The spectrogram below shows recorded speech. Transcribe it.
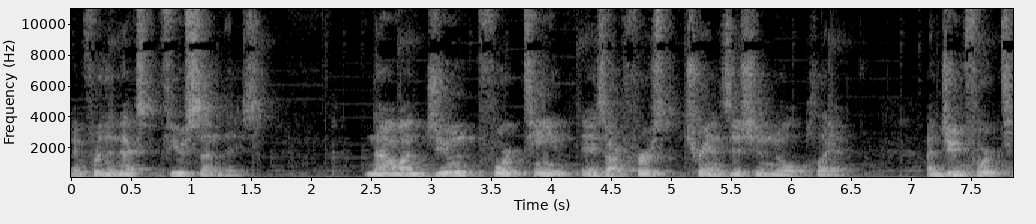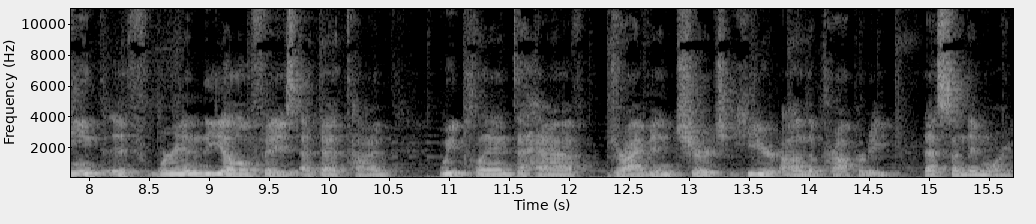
and for the next few Sundays. Now, on June 14th is our first transitional plan. On June 14th, if we're in the yellow phase at that time, we plan to have drive-in church here on the property that Sunday morning.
